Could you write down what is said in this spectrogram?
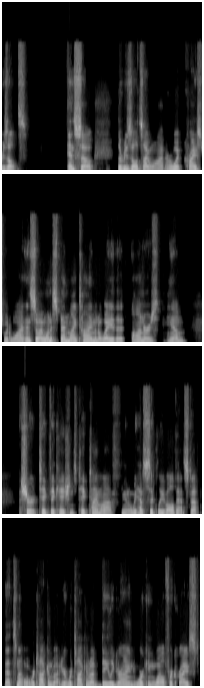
results. And so the results I want or what Christ would want. And so I want to spend my time in a way that honors him. Sure, take vacations, take time off. You know, we have sick leave, all that stuff. That's not what we're talking about here. We're talking about daily grind, working well for Christ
